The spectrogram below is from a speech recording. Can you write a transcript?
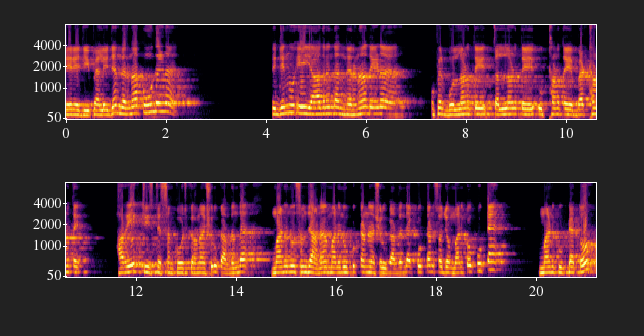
ਤੇਰੇ ਜੀ ਪਹਿਲੇ ਜੇ, ਨਿਰਣਾ ਤੂੰ ਦੇਣਾ ਤੇ ਜਿਹਨੂੰ ਇਹ ਯਾਦ ਰਹਿੰਦਾ ਨਿਰਣਾ ਦੇਣਾ ਉਹ ਫਿਰ ਬੋਲਣ ਤੇ, ਚੱਲਣ ਤੇ, ਉੱਠਣ ਤੇ, ਬੈਠਣ ਤੇ ਹਰੇਕ ਚੀਜ਼ ਤੇ ਸੰਕੋਚ ਕਰਨਾ ਸ਼ੁਰੂ ਕਰ ਦਿੰਦਾ ਮਨ ਨੂੰ ਸਮਝਾਉਣਾ, ਮਨ ਨੂੰ ਕੁੱਟਣਾ ਸ਼ੁਰੂ ਕਰ ਦਿੰਦਾ। ਕੁੱਟਣ ਸੋ ਜੋ ਮਨ ਕੋ ਕੁੱਟੈ, ਮਨ ਕੁੱਟੈ ਤੋ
